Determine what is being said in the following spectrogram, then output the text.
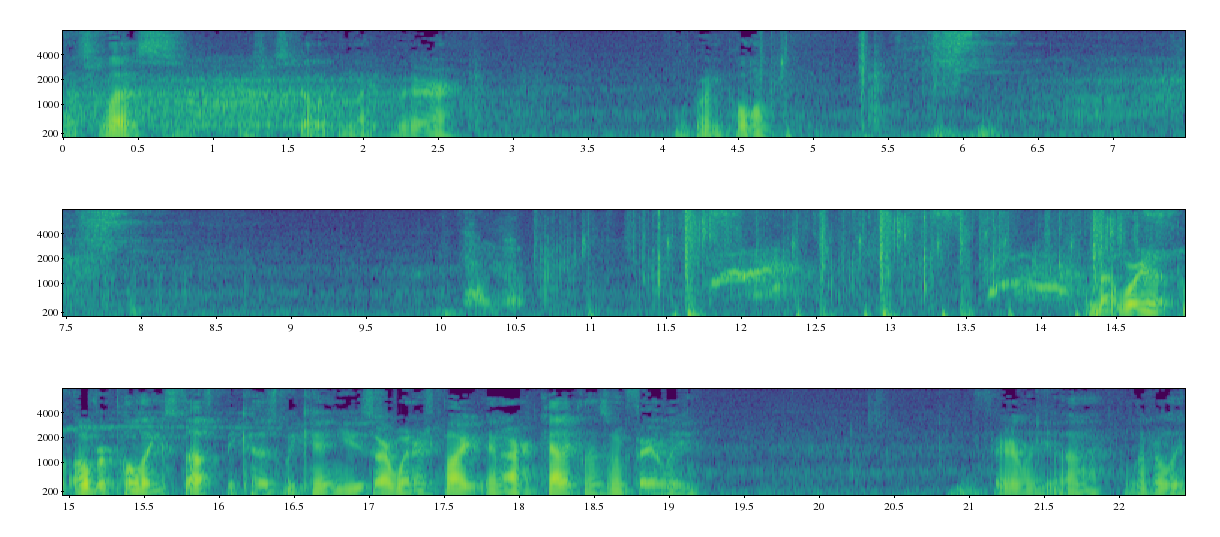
Much less. There's a skeleton knight there. We'll go ahead and pull him. Not worried about over pulling stuff because we can use our winter's bite in our cataclysm fairly fairly uh, liberally.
